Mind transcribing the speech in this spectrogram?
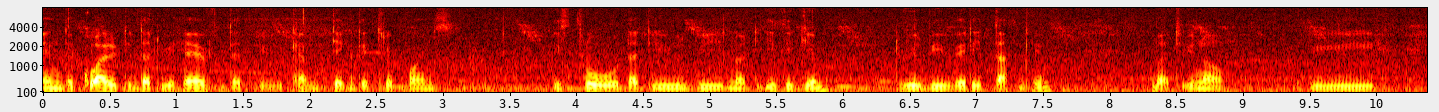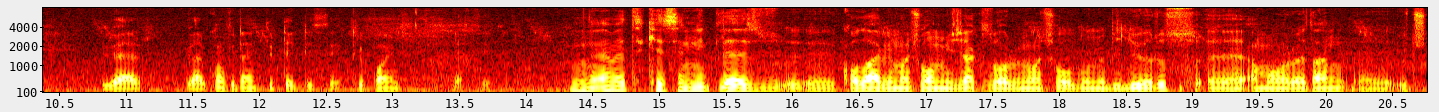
and the quality that we have that we can take the three points. It's true that it will be not easy game. It will be very tough game, but you know, we we are we are confident to take this uh, three points. That's it. Evet kesinlikle e, kolay bir maç olmayacak, zor bir maç olduğunu biliyoruz. E, Ama oradan 3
